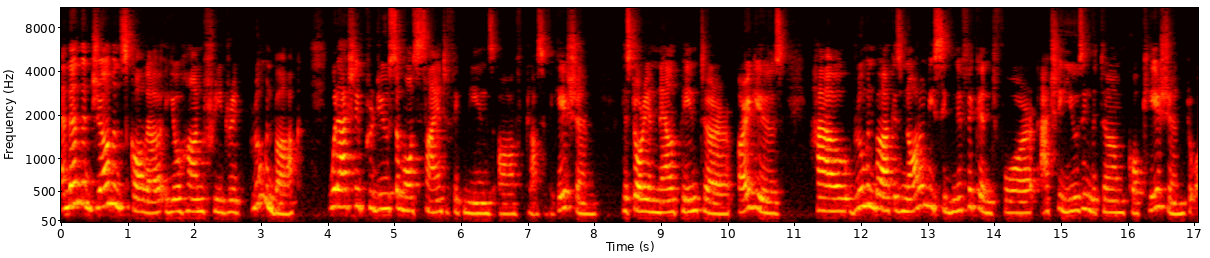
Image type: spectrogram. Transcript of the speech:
And then the German scholar Johann Friedrich Blumenbach would actually produce a more scientific means of classification. Historian Nell Painter argues how Blumenbach is not only significant for actually using the term Caucasian to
